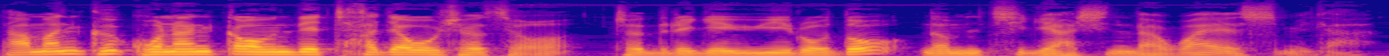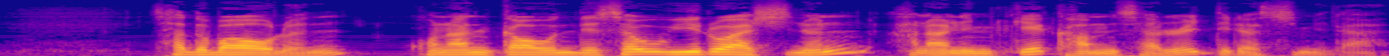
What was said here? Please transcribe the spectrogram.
다만 그 고난 가운데 찾아오셔서 저들에게 위로도 넘치게 하신다고 하였습니다. 사도 바울은 고난 가운데서 위로하시는 하나님께 감사를 드렸습니다.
